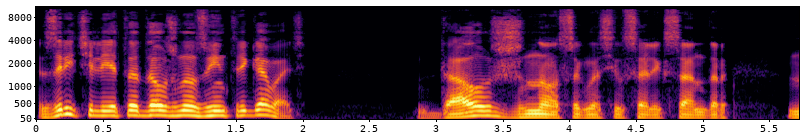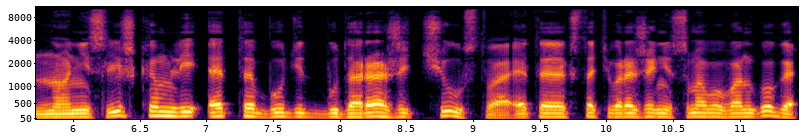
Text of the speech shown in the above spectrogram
Зрителей это должно заинтриговать». «Должно», — согласился Александр. «Но не слишком ли это будет будоражить чувства? Это, кстати, выражение самого Ван Гога.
